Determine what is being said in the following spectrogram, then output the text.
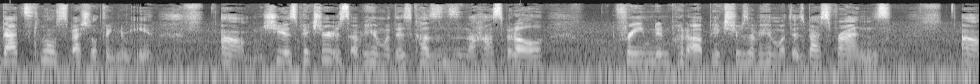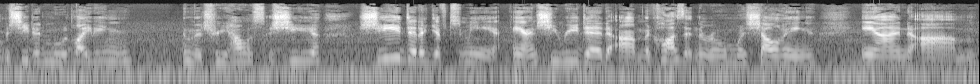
that's the most special thing to me. Um, she has pictures of him with his cousins in the hospital, framed and put up pictures of him with his best friends. Um, she did mood lighting in the treehouse. She she did a gift to me, and she redid um, the closet in the room with shelving, and um,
